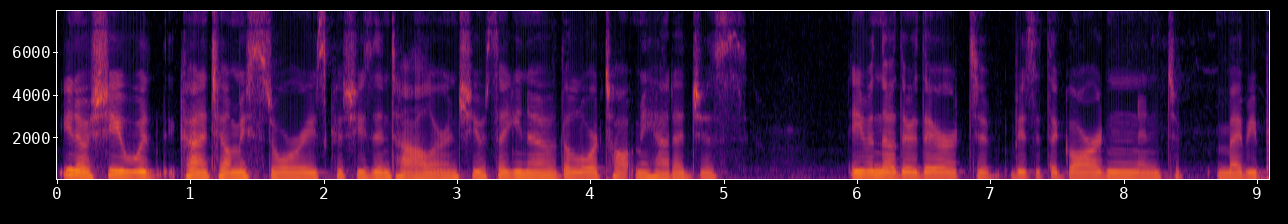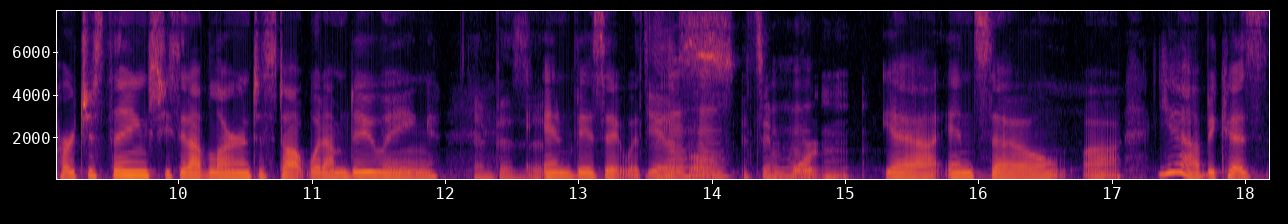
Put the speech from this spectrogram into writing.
You know, she would kind of tell me stories because she's in Tyler, and she would say, you know, the Lord taught me how to just, even though they're there to visit the garden and to maybe purchase things, she said, I've learned to stop what I'm doing And visit. and visit with yes. people. Mm-hmm. It's important. Yeah, and so, uh, yeah, because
